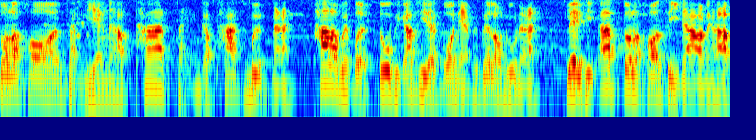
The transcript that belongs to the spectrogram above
ตัวละครสัตว์เลี้ยงนะครับธาตุแสงกับธาตุมืดนะ ถ้าเราไปเปิดตู้พิกอัพซีดาโกเนี่ยเพื่อนๆลองดูนะเลทพิกอัพตัวละคร4ดาวนะครับ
